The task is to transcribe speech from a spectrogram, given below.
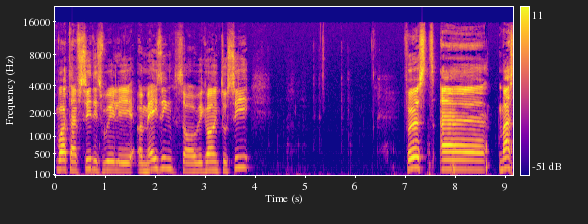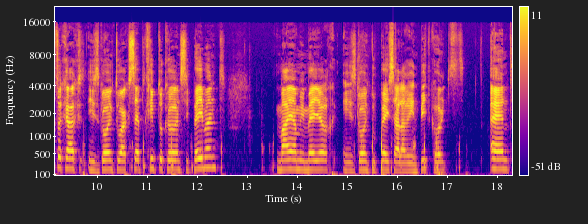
what I've seen is really amazing. So we're going to see first, uh, Mastercard is going to accept cryptocurrency payment. Miami mayor is going to pay salary in bitcoins. And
